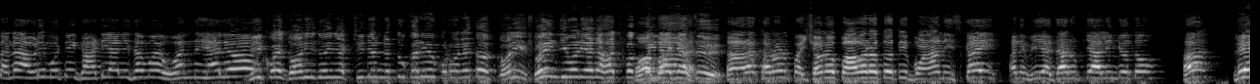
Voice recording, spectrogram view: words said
તને આવડી મોટી ગાડી આલી છે મોય વન નહીં આલ્યો. મી કોઈ ધોની ધોઈને એક્સિડન્ટ નતું કર્યું પણ મને તો ધોની ધોઈને જીવણિયાના હાથ પગ પડી નાખ્યા છે. તારા ખરો ને પૈસાનો પાવર હતો તે ભણાની સ્કાય અને 20000 રૂપિયા આલી ગયો તો. હા? લે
